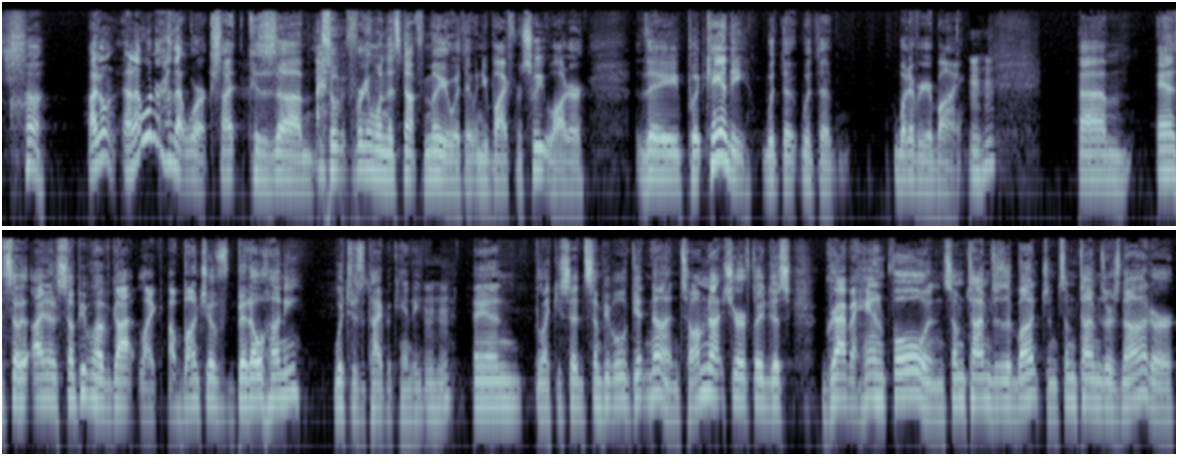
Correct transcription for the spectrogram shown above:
Huh. I don't, and I wonder how that works. I because um, so for anyone that's not familiar with it, when you buy from Sweetwater, they put candy with the with the whatever you're buying. Mm-hmm. Um, and so I know some people have got like a bunch of Bit-O honey, which is a type of candy, Mm-hmm. and like you said, some people get none. So I'm not sure if they just grab a handful, and sometimes there's a bunch, and sometimes there's not, or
